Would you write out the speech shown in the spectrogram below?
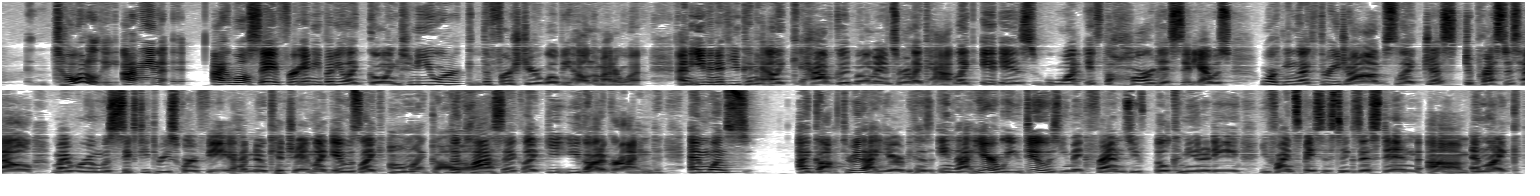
totally. I mean, I will say for anybody like going to New York, the first year will be hell no matter what. And even if you can like have good moments or like have like it is one it's the hardest city. I was working like three jobs, like just depressed as hell. My room was 63 square feet. I had no kitchen. Like it was like oh my god the classic like you, you gotta grind and once I got through that year because in that year, what you do is you make friends, you build community, you find spaces to exist in, um, and like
